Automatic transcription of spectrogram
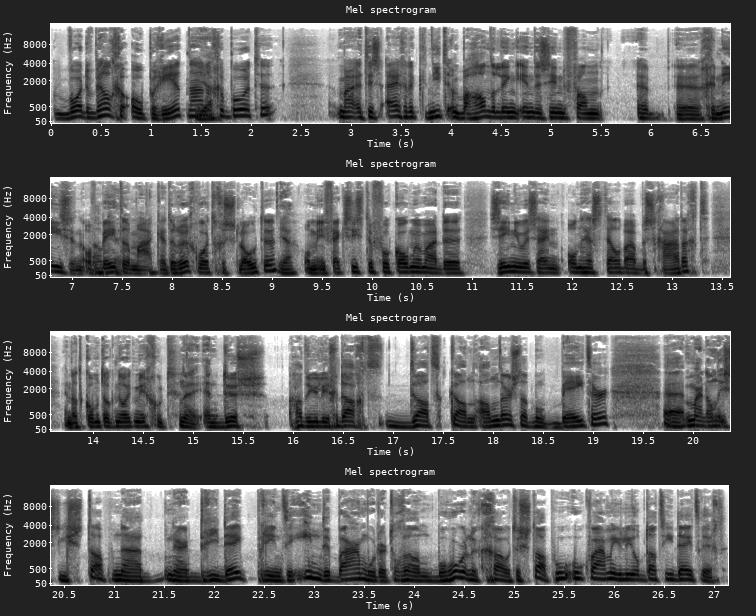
worden wel geopereerd na ja. de geboorte. Maar het is eigenlijk niet een behandeling in de zin van uh, uh, genezen of okay. beter maken. De rug wordt gesloten ja. om infecties te voorkomen, maar de zenuwen zijn onherstelbaar beschadigd. En dat komt ook nooit meer goed. Nee, en dus hadden jullie gedacht dat kan anders, dat moet beter. Uh, maar dan is die stap naar, naar 3D-printen in de baarmoeder toch wel een behoorlijk grote stap. Hoe, hoe kwamen jullie op dat idee terecht?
